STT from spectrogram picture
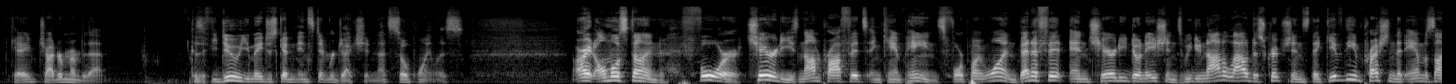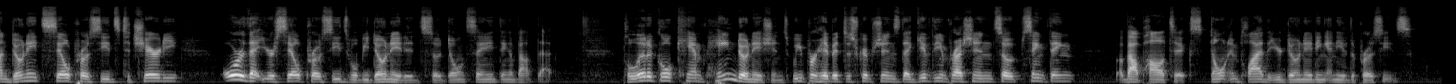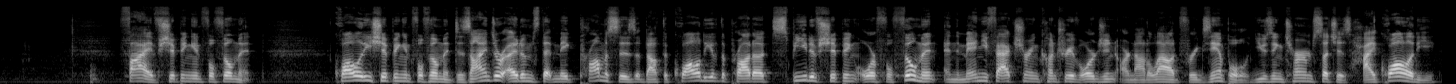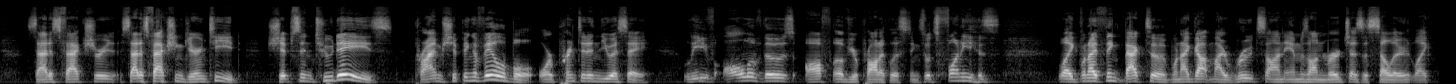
Okay, try to remember that. Because if you do, you may just get an instant rejection. That's so pointless. All right, almost done. Four, charities, nonprofits, and campaigns. 4.1, benefit and charity donations. We do not allow descriptions that give the impression that Amazon donates sale proceeds to charity or that your sale proceeds will be donated, so don't say anything about that. Political campaign donations. We prohibit descriptions that give the impression, so same thing about politics. Don't imply that you're donating any of the proceeds. Five, shipping and fulfillment. Quality shipping and fulfillment designs or items that make promises about the quality of the product, speed of shipping or fulfillment, and the manufacturing country of origin are not allowed. For example, using terms such as high quality, satisfaction, satisfaction guaranteed, ships in two days, prime shipping available, or printed in the USA. Leave all of those off of your product listings. What's funny is, like, when I think back to when I got my roots on Amazon merch as a seller, like,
